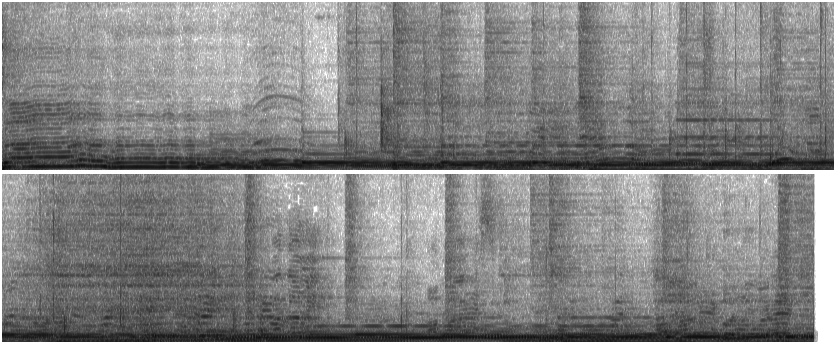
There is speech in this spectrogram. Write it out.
passar.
